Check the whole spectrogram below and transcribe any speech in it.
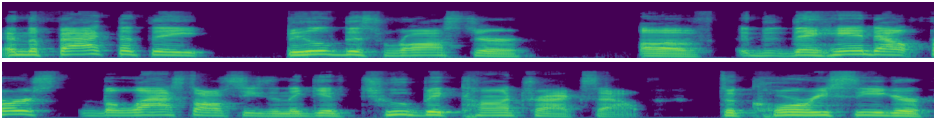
And the fact that they build this roster of they hand out first the last offseason, they give two big contracts out to Corey Seager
